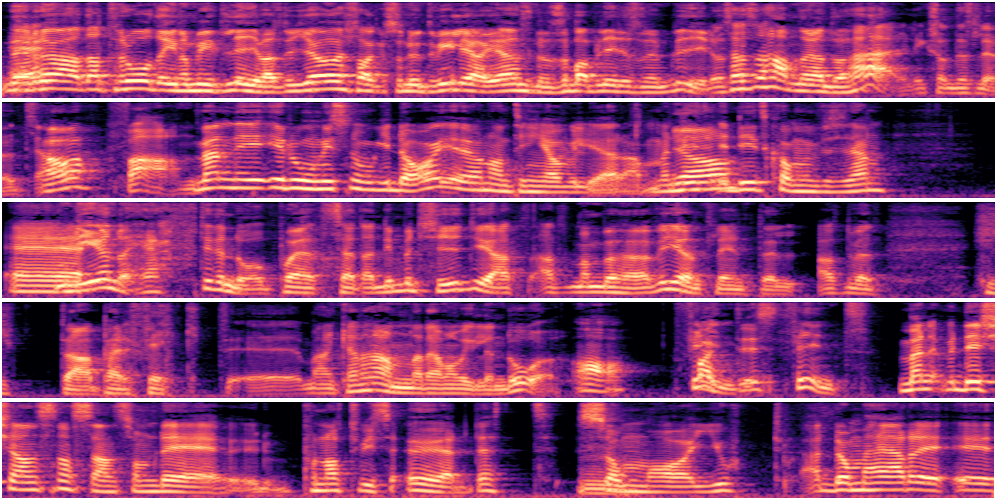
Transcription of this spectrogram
Den röda tråden inom ditt liv, att du gör saker som du inte vill göra egentligen, så bara blir det som det blir. Och sen så hamnar du ändå här, liksom till slut. Ja, Fan. men eh, ironiskt nog idag gör jag någonting jag vill göra. Men Ja. dit, dit kommer vi sen. Eh, Men det är ändå häftigt ändå på ett sätt. att Det betyder ju att, att man behöver egentligen inte, att du vet, hitta perfekt. eh, Man kan hamna där man vill ändå. ja, Fint. faktiskt. Fint. Men det känns nästan som det är på något vis ödet som har gjort, de här eh,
